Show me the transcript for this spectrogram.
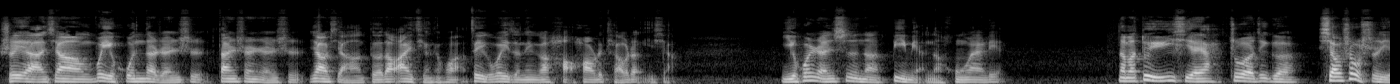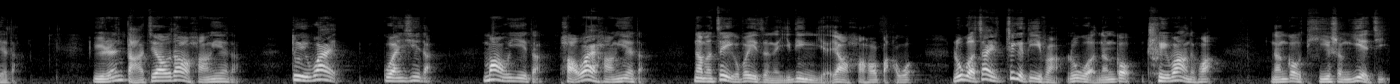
所以啊，像未婚的人士、单身人士，要想得到爱情的话，这个位置那个好好的调整一下。已婚人士呢，避免呢婚外恋。那么对于一些呀做这个销售事业的、与人打交道行业的、对外关系的、贸易的、跑外行业的，那么这个位置呢，一定也要好好把握。如果在这个地方如果能够催旺的话，能够提升业绩，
